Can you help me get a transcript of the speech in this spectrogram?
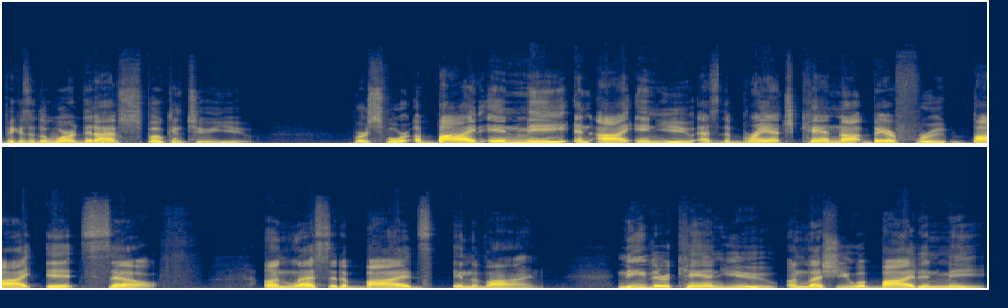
because of the word that I have spoken to you. Verse 4 Abide in me, and I in you, as the branch cannot bear fruit by itself unless it abides in the vine. Neither can you unless you abide in me.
